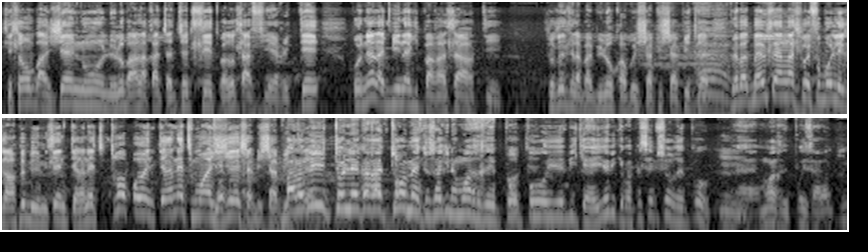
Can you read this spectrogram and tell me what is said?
ce sont ba jeunes oyo lelo baza na kati ya jet set bazosala fierté mpo nde nabinaki par hasard te tozozela babiloko ya boye chapi chapitre ah. mais bato bayebisaka nga sikoyo ifo bolekaka mpe bemisa internet trop mpo internet mwa je chapi chapitre balobi tolekaka trop mais tozalaki na mwa repos mpo oyebi ke oyebi ke bapesa biso repos hmm. eh, mwa repos ezalaki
